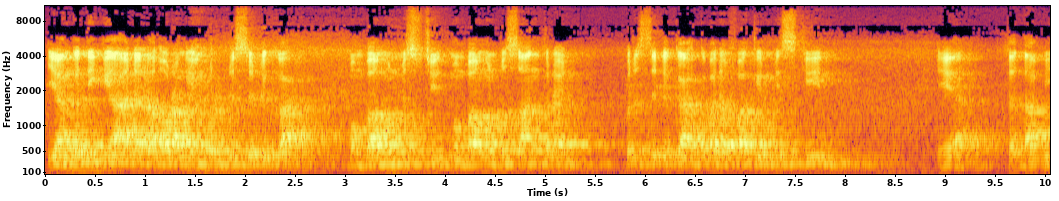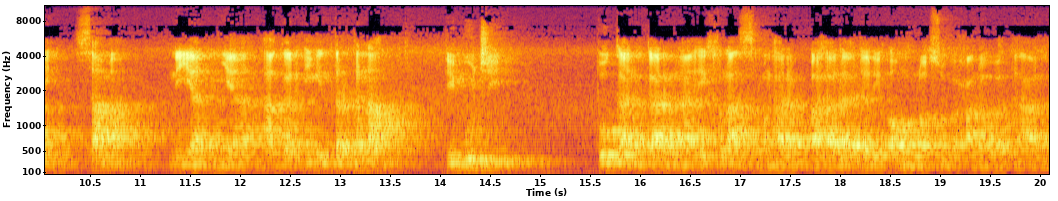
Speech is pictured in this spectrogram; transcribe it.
Yang ketiga adalah orang yang bersedekah, membangun masjid, membangun pesantren, bersedekah kepada fakir miskin. Ya, tetapi sama niatnya agar ingin terkenal, dipuji, bukan karena ikhlas mengharap pahala dari Allah Subhanahu wa taala.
